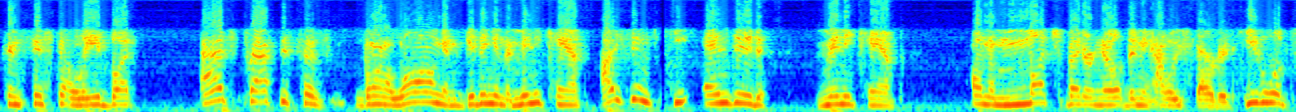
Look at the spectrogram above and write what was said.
consistently. But as practice has gone along and getting into minicamp, I think he ended minicamp on a much better note than how he started. He looked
